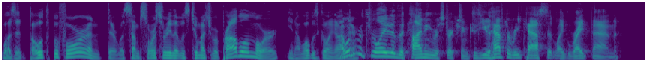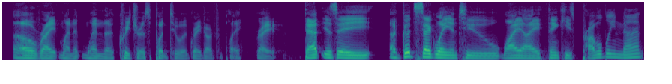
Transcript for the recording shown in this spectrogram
was it both before and there was some sorcery that was too much of a problem or, you know, what was going on I wonder there? if it's related to the timing restriction because you have to recast it like right then. Oh, right, when it, when the creature is put into a graveyard for play. Right. That is a a good segue into why I think he's probably not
